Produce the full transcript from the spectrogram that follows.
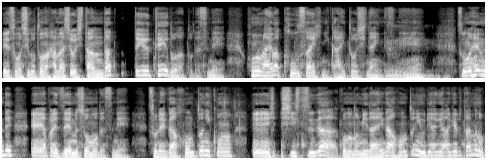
えーその仕事の話をしたんだっていう程度だとですね、本来は交際費に該当しないんですね。その辺で、えーやっぱり税務署もですね、それが本当にこの、えー支出が、この飲み代が本当に売り上げを上げるための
